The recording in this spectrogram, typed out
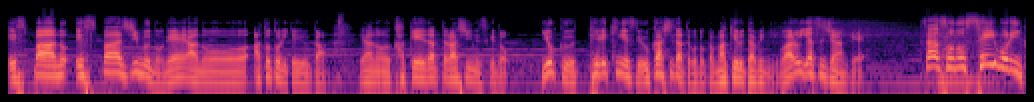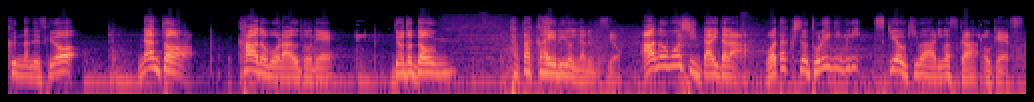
エスパーの、エスパージムのね、あのー、後取りというか、あのー、家系だったらしいんですけど、よくテレキネスで浮かしてたってことか負けるために悪いやつじゃなけ。さあ、そのセイボリーくんなんですけど、なんと、カードもらうとね、ドドドン戦えるようになるんですよ。あのもし抱いたら、私のトレーニングに付き合う気はありますか ?OK です。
